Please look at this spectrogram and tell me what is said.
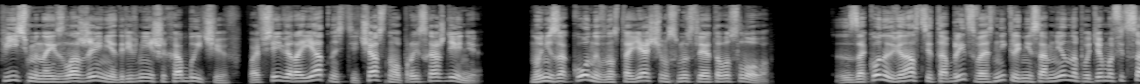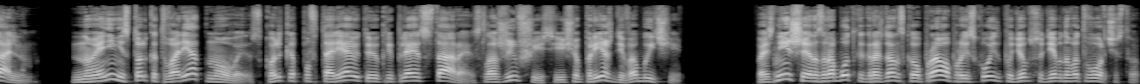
письменное изложение древнейших обычаев, по всей вероятности, частного происхождения, но не законы в настоящем смысле этого слова. Законы 12 таблиц возникли, несомненно, путем официальным, но и они не столько творят новое, сколько повторяют и укрепляют старое, сложившееся еще прежде в обычаи. Позднейшая разработка гражданского права происходит путем судебного творчества.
